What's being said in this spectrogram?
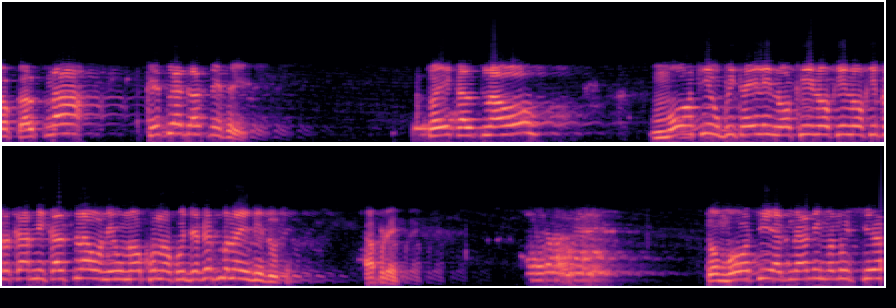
તો કલ્પના કેટલા જાતની થઈ? તો એ કલ્પનાઓ મોહથી ઊભી થયેલી નોખી નોખી નોખી પ્રકારની કલ્પનાઓ ને એવું નોખું નોખું જગત બનાવી દીધું છે આપણે. તો મોહથી અજ્ઞાની મનુષ્ય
